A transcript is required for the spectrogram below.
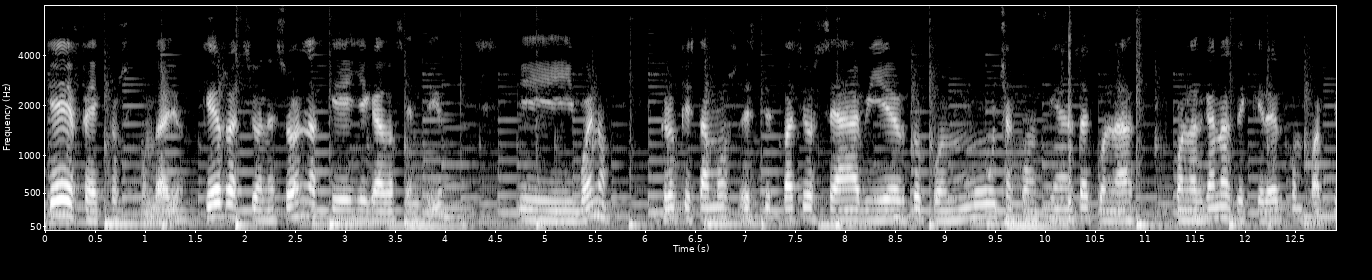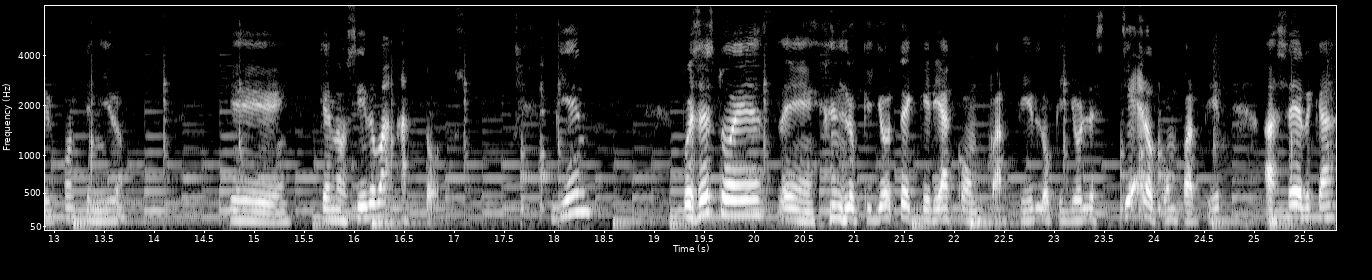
qué efectos secundarios, qué reacciones son las que he llegado a sentir. Y bueno, creo que estamos, este espacio se ha abierto con mucha confianza, con las, con las ganas de querer compartir contenido que, que nos sirva a todos. Bien, pues esto es eh, lo que yo te quería compartir, lo que yo les quiero compartir acerca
